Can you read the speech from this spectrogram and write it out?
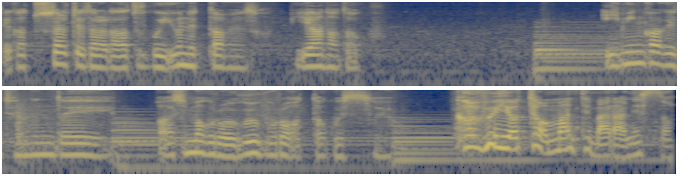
내가 두 살 때 날 놔두고 이혼했다면서 미안하다고 이민 가게 됐는데 마지막으로 얼굴 보러 왔다고 했어요. 그걸 왜 여태 엄마한테 말 안 했어?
